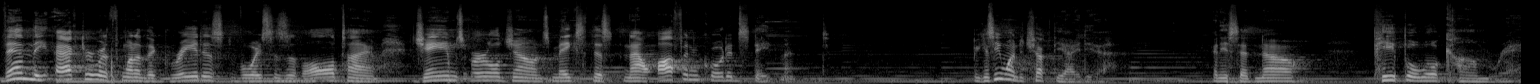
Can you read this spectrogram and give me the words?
Then the actor with one of the greatest voices of all time, James Earl Jones, makes this now often quoted statement because he wanted to chuck the idea. And he said, No, people will come, Ray.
